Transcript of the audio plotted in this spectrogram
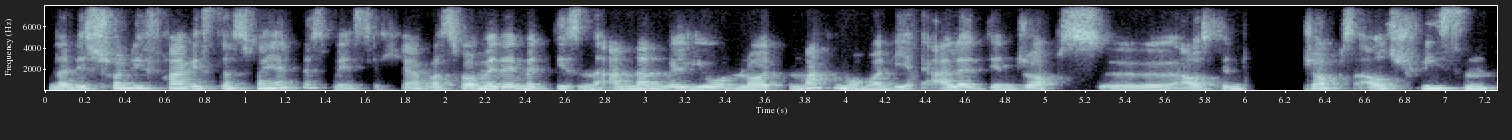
Und dann ist schon die Frage, ist das verhältnismäßig? Ja? Was wollen wir denn mit diesen anderen Millionen Leuten machen? Wollen wir die alle den Jobs äh, aus den Jobs ausschließen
